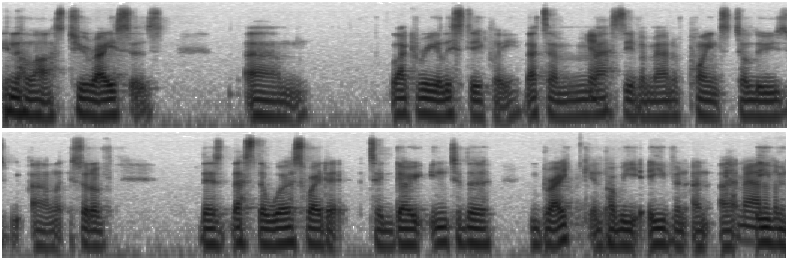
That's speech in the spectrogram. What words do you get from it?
in the last two races. Um, like realistically, that's a massive amount of points to lose. Um, sort of, there's that's the worst way to to go into the break and probably even an even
